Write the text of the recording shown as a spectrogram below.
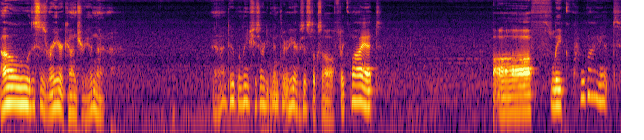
Oh, this is rare country, isn't it? And I do believe she's already been through here because this looks awfully quiet. Awfully quiet.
